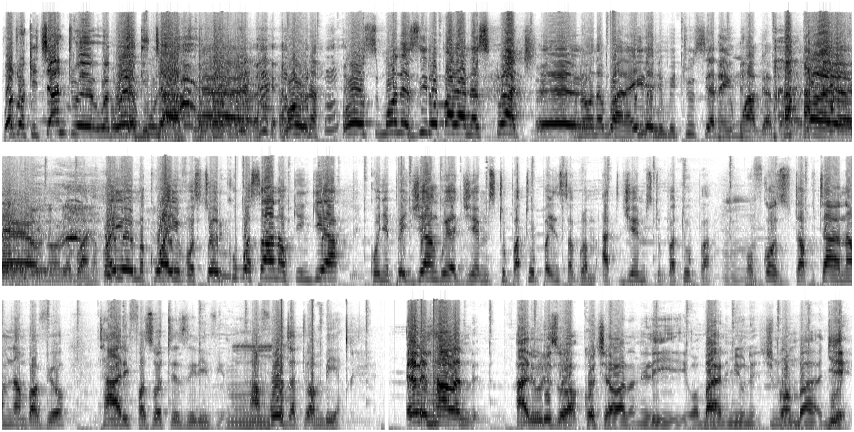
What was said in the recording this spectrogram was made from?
watu wakichanti we- wepiga gitaa. Eh, usimwone zero pale ana scratch. Unaona bwana ile ni mitusi anaimwaga pale. Eh, unaona bwana. Kwa hiyo imekuwa hivyo. Story kubwa sana ukiingia kwenye page yangu ya james tupatupa instagram at james tupatupa of course utakutana namna ambavyo taarifa zote zilivyo. Afu utatuambia. Erling Haaland aliulizwa kocha wa nanilii wa Bayern Munich kwamba je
